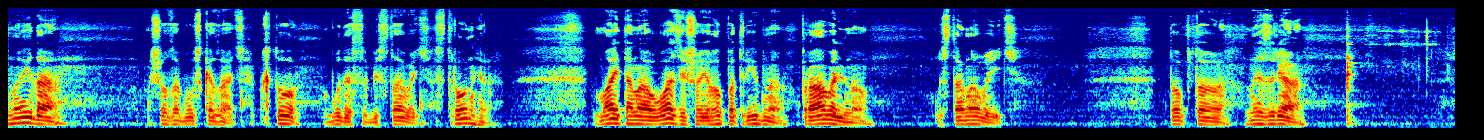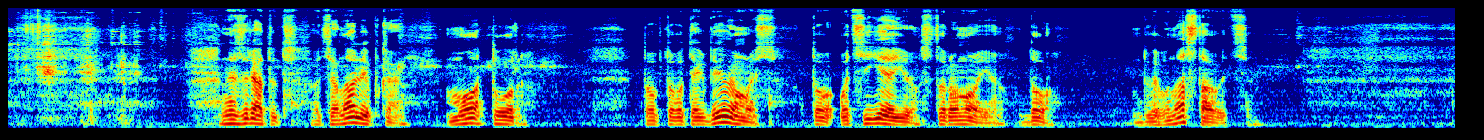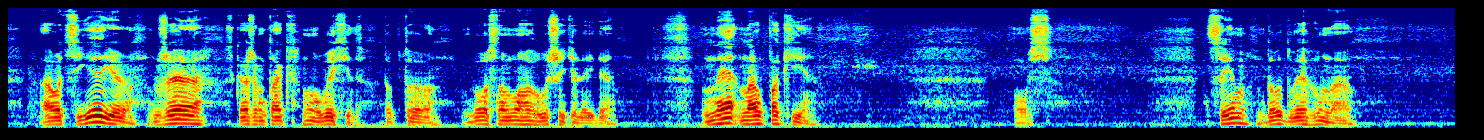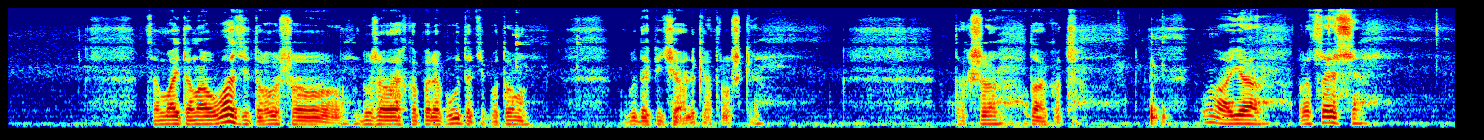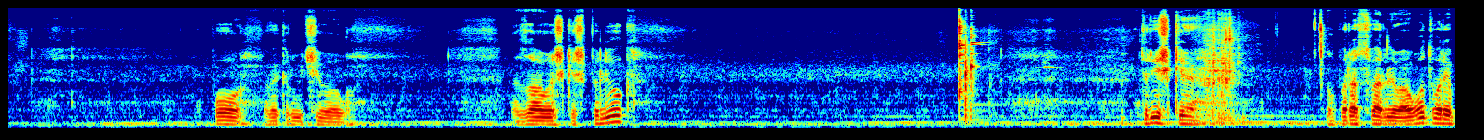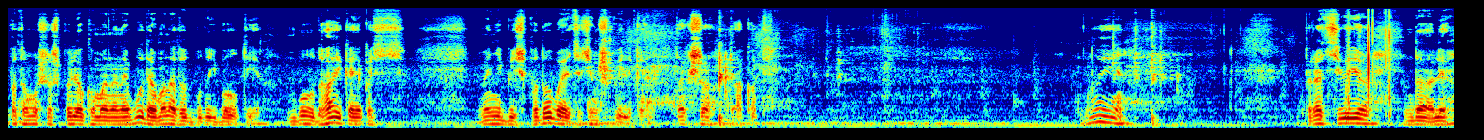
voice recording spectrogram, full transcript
Ну і да, що забув сказати. Хто буде собі ставити стронгер, майте на увазі, що його потрібно правильно установити. Тобто не зря. Не зря тут оця наліпка мотор. Тобто, от як дивимось, то оцією стороною до двигуна ставиться. А оцією вже, скажімо так, ну, вихід. Тобто до основного глушителя йде. Не навпаки. Ось. Цим до двигуна. Це майте на увазі, того що дуже легко переплутати і потім буде печалька трошки. Так що так от. Ну а я в процесі повикручував залишки шпильок. Трішки порозсверлював отвори, тому що шпильок у мене не буде, а в мене тут будуть болти. Болт гайка якось мені більш подобається, ніж шпилька. Так що так от. Ну і працюю далі.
